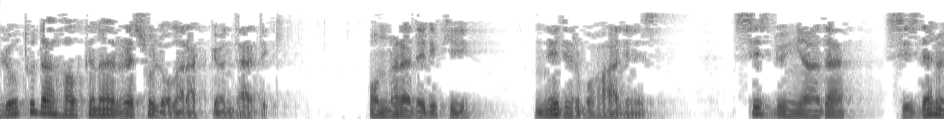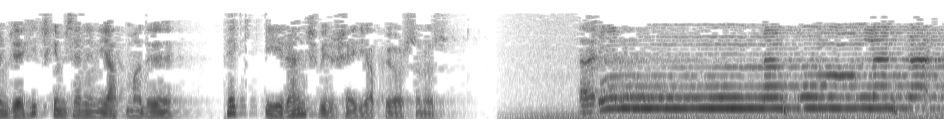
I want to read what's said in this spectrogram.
Lut'u da halkına Resul olarak gönderdik. Onlara dedi ki, nedir bu haliniz? Siz dünyada, sizden önce hiç kimsenin yapmadığı pek iğrenç bir şey yapıyorsunuz. أَإِنَّكُمْ لَتَأْتُونَ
